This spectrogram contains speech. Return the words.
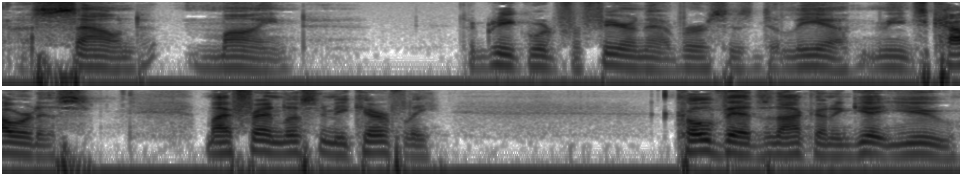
and a sound mind. The Greek word for fear in that verse is deilia, means cowardice. My friend, listen to me carefully. COVID's not going to get you.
